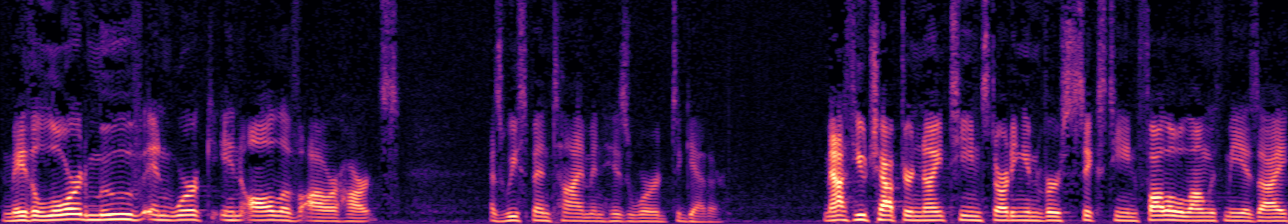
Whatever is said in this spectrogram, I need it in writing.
May the Lord move and work in all of our hearts as we spend time in His Word together. Matthew chapter 19, starting in verse 16. Follow along with me as I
